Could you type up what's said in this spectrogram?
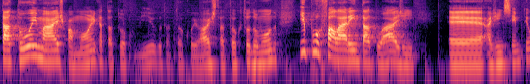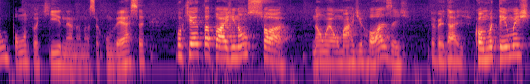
Tatuem mais com a Mônica, tatua comigo, tatua com o Yoshi, tatua com todo mundo. E por falar em tatuagem, é, a gente sempre tem um ponto aqui né, na nossa conversa, porque a tatuagem não só não é um mar de rosas, É verdade. como tem umas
